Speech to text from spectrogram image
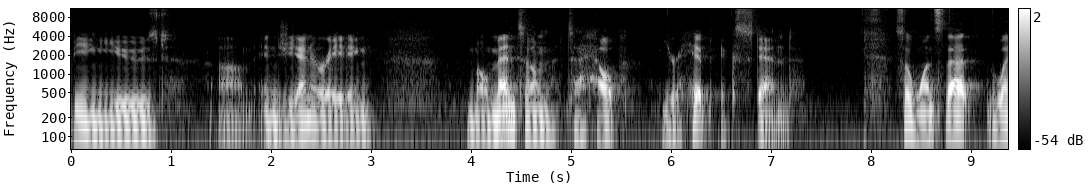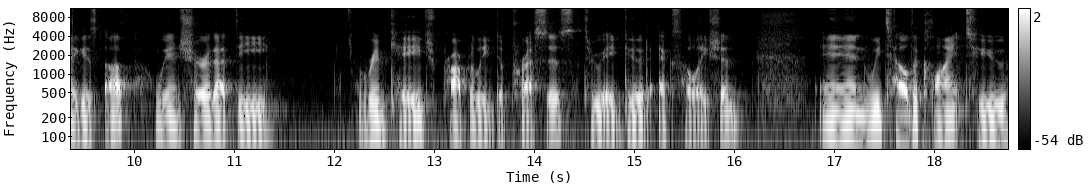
being used um, in generating momentum to help your hip extend. So once that leg is up, we ensure that the rib cage properly depresses through a good exhalation. And we tell the client to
